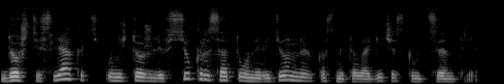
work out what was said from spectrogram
Дождь и слякоть уничтожили всю красоту, наведенную в косметологическом центре.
